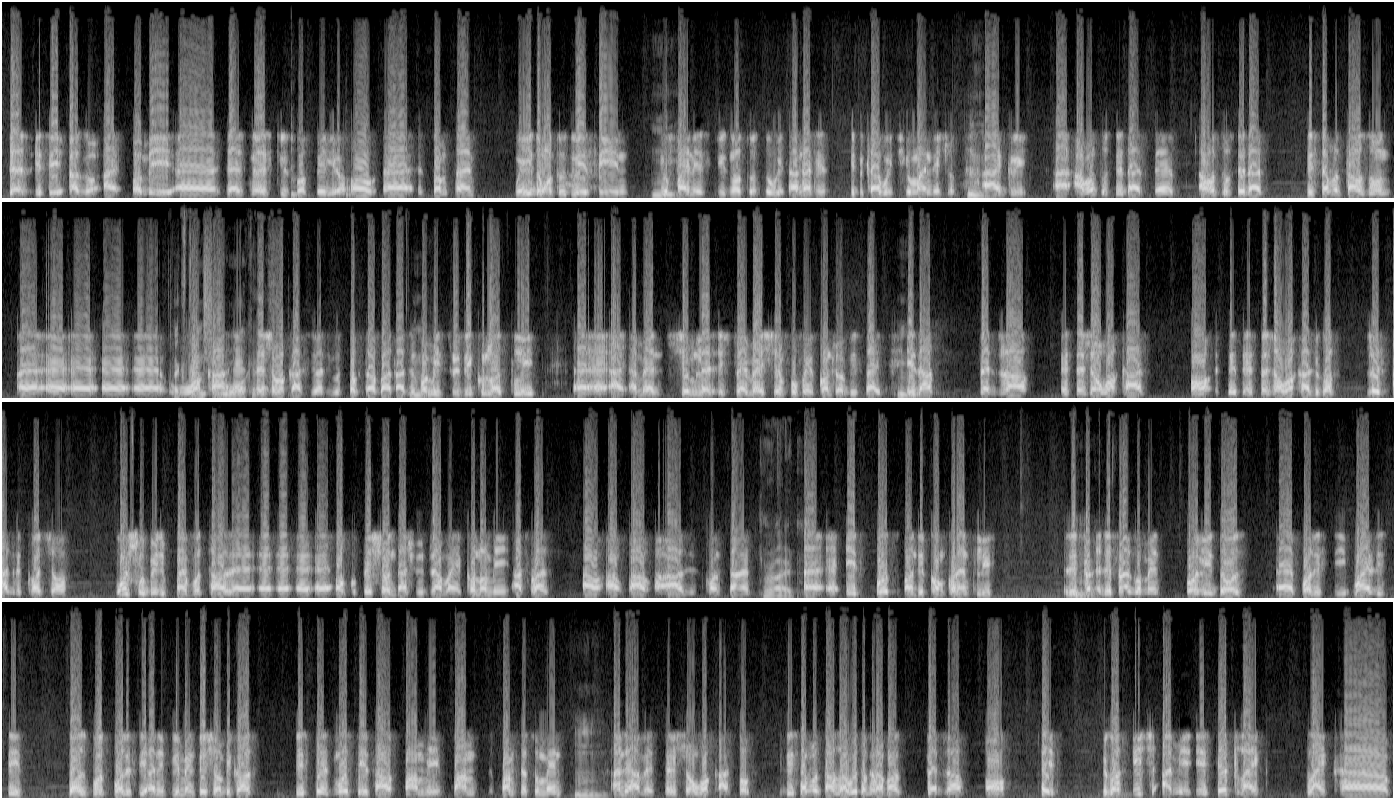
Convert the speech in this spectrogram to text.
Yes, you see, I go. I, for me, uh, there is no excuse for failure. Or uh, sometimes when you don't want to do a thing, you find an excuse not to do it, and that is typical with human nature. I agree. Uh, I want to say that. Uh, I want to say that the seven thousand uh, uh, uh, uh, worker, workers. extension workers that you talked about, I think for me, it's ridiculously. Uh, I, I mean, shameless. It's very, very shameful for a country of this size. Is that federal extension workers or state extension workers? Because please, agriculture what should be the pivotal uh, uh, uh, occupation that should drive our economy as far as our, our, our, ours is concerned? Right. It's put on the concurrent list. The, fe- the federal government only does uh, policy, while the state does both policy and implementation. Because the state, most states have farm farm farm settlements and they have extension workers. So the seven thousand, are we talking about federal or state? Because each, I mean, a state like like uh,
